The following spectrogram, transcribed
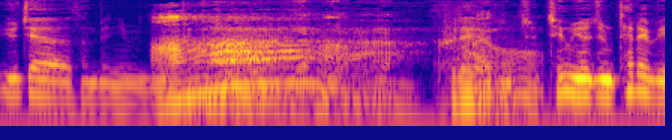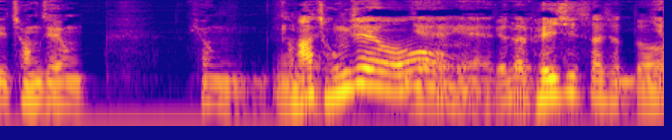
유재하 선배님. 아, 예, 예, 예. 그래요? 아, 지금 요즘 텔레비 정재영 형. 선배. 아, 정재영. 예, 예. 옛날 저- 베이시스 하셨던. 예,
